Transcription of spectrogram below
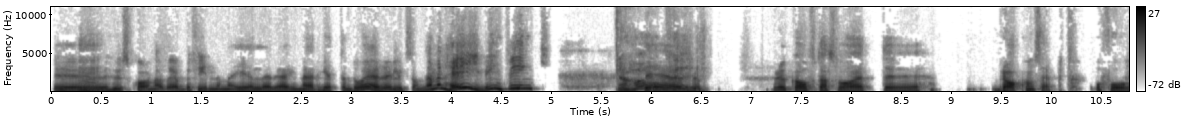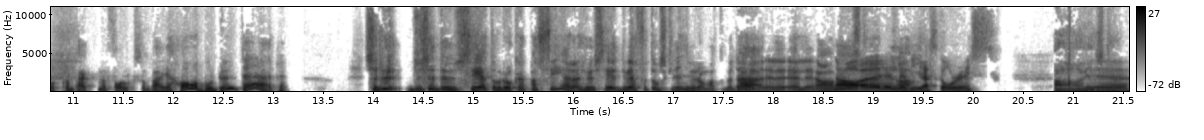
eh, mm. Huskvarna där jag befinner mig eller är i närheten, då är det liksom, nej men hej, vink vink! Jaha, det okay. brukar oftast vara ett eh, bra koncept att få kontakt med folk som bara, jaha, bor du där? Så du, du, ser, du ser att de råkar passera, Hur ser, du vet för att de skriver om att de är där? Ja. Eller, eller, ja, ja eller via stories. Ja, just det. Eh,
